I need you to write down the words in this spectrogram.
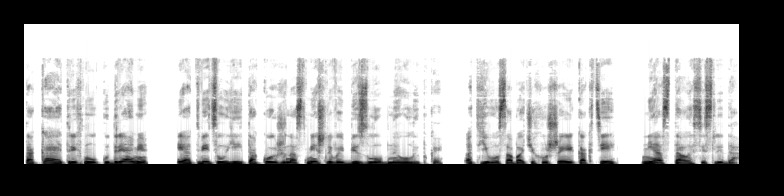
Такая тряхнул кудрями и ответил ей такой же насмешливой, беззлобной улыбкой. От его собачьих ушей и когтей не осталось и следа.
